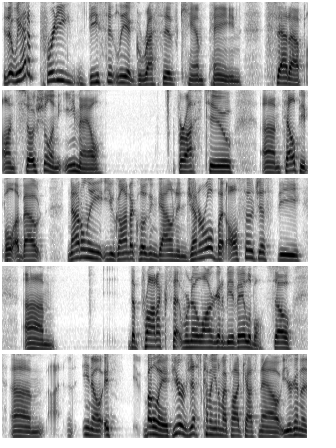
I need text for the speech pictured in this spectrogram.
is that we had a pretty decently aggressive campaign set up on social and email for us to um, tell people about not only Uganda closing down in general, but also just the um, the products that were no longer going to be available. So, um, you know, if by the way, if you're just coming into my podcast now, you're going to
